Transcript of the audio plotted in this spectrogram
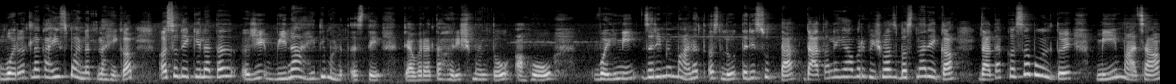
वरदला काहीच मानत नाही का? असं देखील आता जी विना आहे ती म्हणत असते. त्यावर आता हरीश म्हणतो अहो वहिनी जरी मी मानत असलो तरी सुद्धा दादाला यावर विश्वास बसणार आहे का? दादा कसं बोलतोय? मी माझा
